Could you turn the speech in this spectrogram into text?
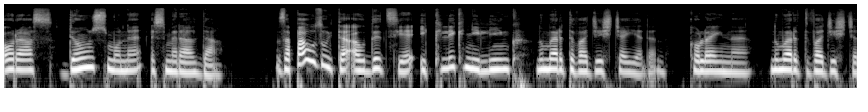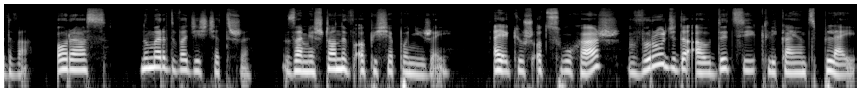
oraz Dans Monet Esmeralda. Zapauzuj tę audycję i kliknij link numer 21, kolejny numer 22 oraz numer 23 zamieszczony w opisie poniżej. A jak już odsłuchasz, wróć do audycji klikając play.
